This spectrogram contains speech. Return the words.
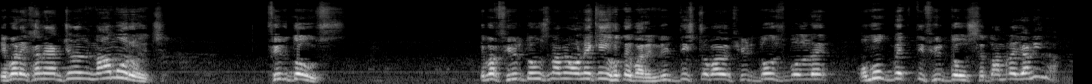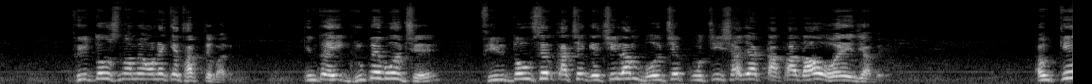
এবার এখানে একজনের নামও রয়েছে, ফিরদৌস। এবার ফিরদৌস নামে অনেকেই হতে পারে। নির্দিষ্টভাবে ফিরদৌস বললে অমুক ব্যক্তি ফিরদৌস, সে তো আমরা জানি না। ফিরদৌস নামে অনেকে থাকতে পারে। কিন্তু এই গ্রুপে বলছে, ফিরদৌসের কাছে গেছিলাম, বলছে পঁচিশ হাজার টাকা দাও, হয়ে যাবে। এবং কে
